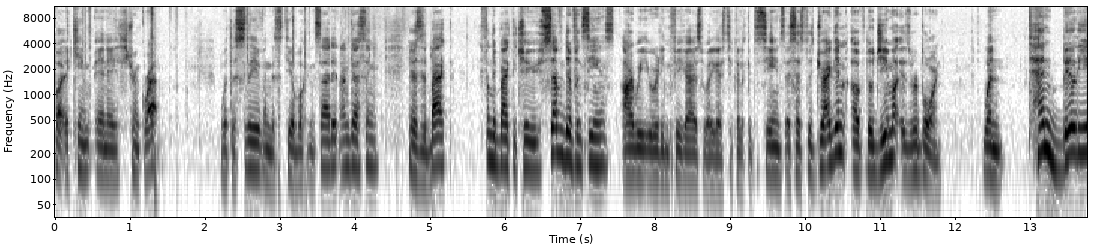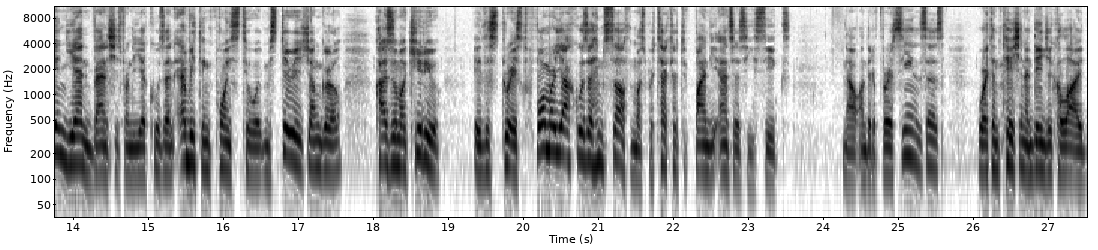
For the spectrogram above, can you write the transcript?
but it came in a shrink wrap with the sleeve and the steel book inside it, I'm guessing. Here's the back. From the back, they show you seven different scenes. I'll be reading for you guys while you guys take a look at the scenes. It says, The Dragon of Dojima is reborn. When 10 billion yen vanishes from the Yakuza and everything points to a mysterious young girl, Kazuma Kiryu, a disgraced former Yakuza himself, must protect her to find the answers he seeks. Now, under the first scene, it says, where temptation and danger collide.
